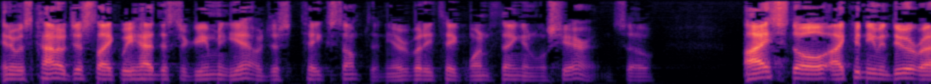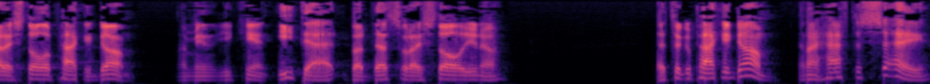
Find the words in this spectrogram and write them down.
and it was kind of just like we had this agreement. Yeah, we'll just take something. Everybody take one thing, and we'll share it. And so I stole. I couldn't even do it right. I stole a pack of gum. I mean, you can't eat that, but that's what I stole. You know, I took a pack of gum, and I have to say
